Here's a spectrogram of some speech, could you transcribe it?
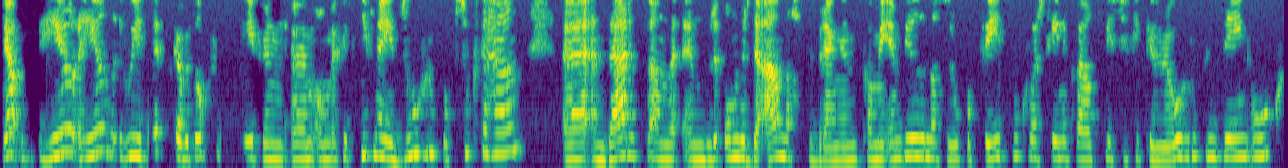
Ja, heel, heel goede tip. Ik heb het opgegeven um, om effectief naar je doelgroep op zoek te gaan uh, en daar het aan de, onder de aandacht te brengen. Ik kan me inbeelden dat er ook op Facebook waarschijnlijk wel specifieke rouwgroepen zijn ook.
